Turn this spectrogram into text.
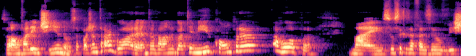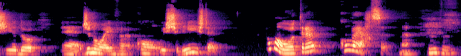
sei lá, um Valentino, você pode entrar agora, entra lá no Guatemi e compra a roupa. Mas se você quiser fazer o vestido é, de noiva com o estilista, é uma outra conversa, né? Uhum.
